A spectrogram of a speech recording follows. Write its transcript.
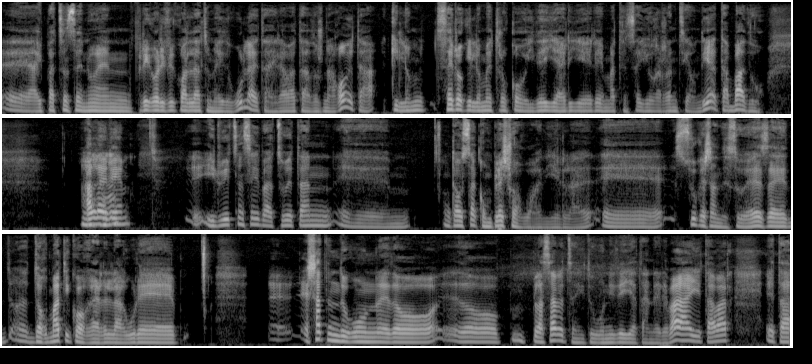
e, aipatzen zenuen frigorifiko aldatu nahi dugula, eta erabata ados nago, eta kilom, zero kilometroko ideiari ere ematen zaio garrantzia handia eta badu. Hala ere, e, iruditzen zait batzuetan, e, gauza komplexuagoak direla. Eh? E, zuk esan dizu, ez? E, dogmatiko garela gure Eh, esaten dugun edo edo plazaretzen ditugun ideiatan ere bai eta bar eta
